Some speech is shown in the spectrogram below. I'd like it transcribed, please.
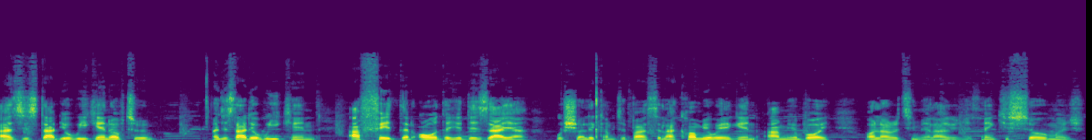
as you start your weekend up to, as you start your weekend, have faith that all that you desire will surely come to pass. Till I come your way again, I'm your boy, Olarotimi Thank you so much.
